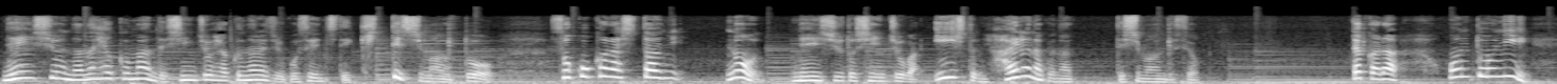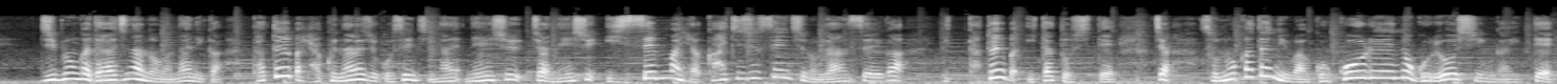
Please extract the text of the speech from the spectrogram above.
年収700万で身長1 7 5センチで切ってしまうとそこから下にの年収と身長はいい人に入らなくなってしまうんですよ。だから本当に自分が大事なのは何か例えば1 7 5センチ年収じゃあ年収1000万1 8 0センチの男性が例えばいたとしてじゃあその方にはご高齢のご両親がいて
